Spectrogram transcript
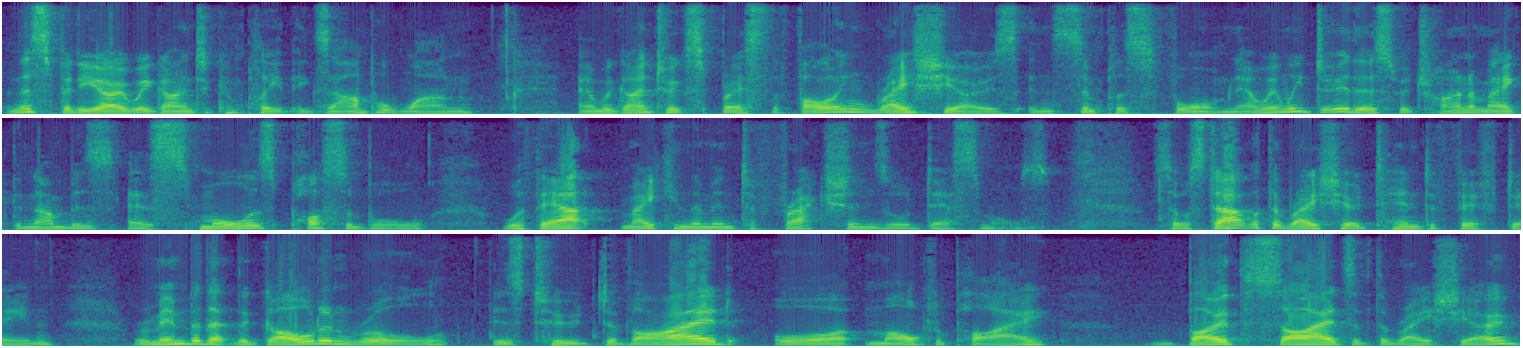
In this video we're going to complete example 1 and we're going to express the following ratios in simplest form. Now when we do this we're trying to make the numbers as small as possible without making them into fractions or decimals. So we'll start with the ratio 10 to 15. Remember that the golden rule is to divide or multiply both sides of the ratio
